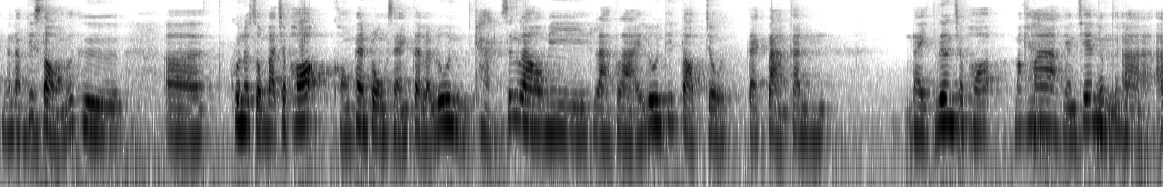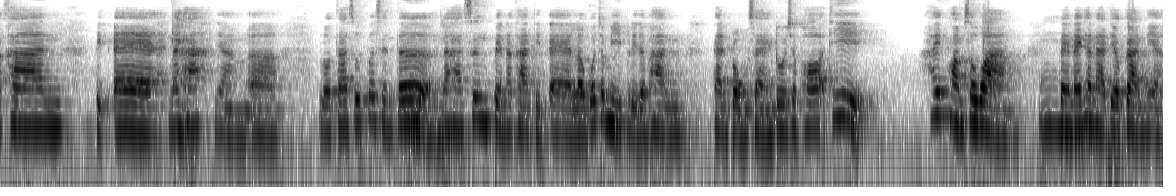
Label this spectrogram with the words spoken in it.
อืมอันดับที่สองก็คือเอ่อคุณสมบัติเฉพาะของแผ่นโปร่งแสงแต่ละรุ่นค่ะซึ่งเรามีหลากหลายรุ่นที่ตอบโจทย์แตกต่างกัน ในเรื่องเฉพาะมาก ๆ อย่างเช่นยกตัวอย่างอ่าอาคารติดแอร์นะคะค่ะอย่างโลตัสซูเปอร์เซ็นเตอร์อืมนะคะซึ่งเป็นอาคารติดแอร์เราก็จะมีผลิตภัณฑ์แผ่นโปร่งแสงโดยเฉพาะที่ให้ความสว่างอืมแต่ในขณะเดียวกันเนี่ย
